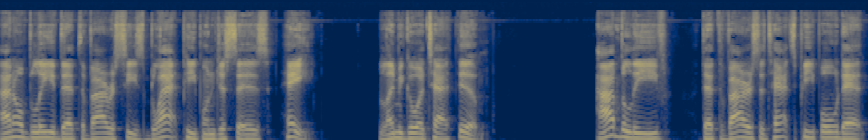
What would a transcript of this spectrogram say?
I don't believe that the virus sees black people and just says, "Hey, let me go attack them." I believe that the virus attacks people that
